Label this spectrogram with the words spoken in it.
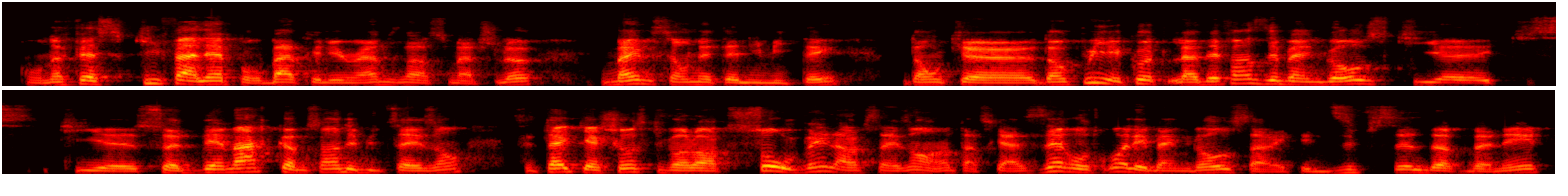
On a fait ce qu'il fallait pour battre les Rams dans ce match-là, même si on était limité. Donc, euh, donc oui, écoute, la défense des Bengals qui, euh, qui, euh, se démarque comme ça en début de saison, c'est peut-être quelque chose qui va leur sauver leur saison, hein, parce qu'à 0-3, les Bengals, ça aurait été difficile de revenir.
